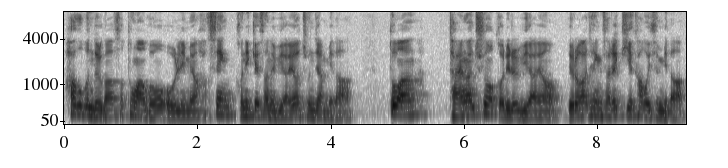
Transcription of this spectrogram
학우분들과 소통하고 어울리며 학생 권익 개선을 위하여 존재합니다. 또한 다양한 추억거리를 위하여 여러 가지 행사를 기획하고 있습니다.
